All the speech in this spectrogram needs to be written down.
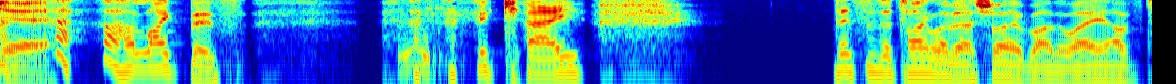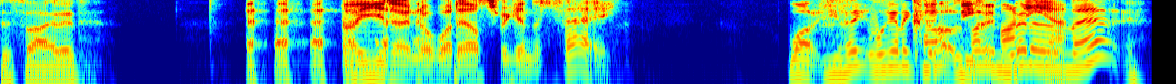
Yeah. I like this. okay. This is the title of our show, by the way. I've decided. Oh, you don't know what else we're going to say. What you think we're going to come up with Could be something better than that?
